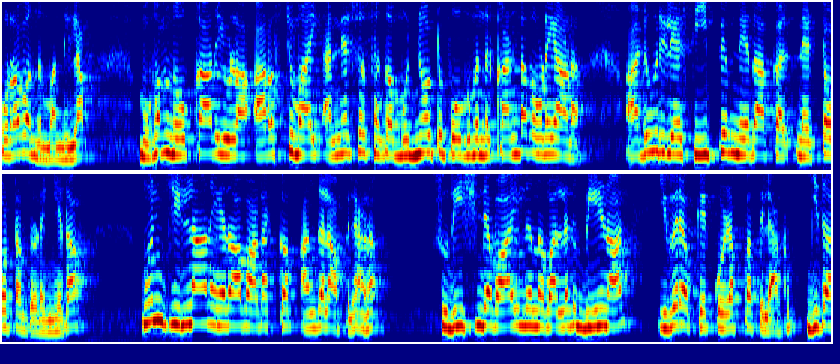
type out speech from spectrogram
കുറവൊന്നും വന്നില്ല. മുഖം നോക്കാതെയുള്ള അറസ്റ്റുമായി അന്വേഷണ സംഘം മുന്നോട്ടു പോകുമെന്ന് കണ്ടതോടെയാണ് അടൂരിലെ സി പി എം നേതാക്കൾ നെട്ടോട്ടം തുടങ്ങിയത്. മുൻ ജില്ലാ നേതാവ് അടക്കം അങ്കലാപ്പിലാണ്. സുധീഷിന്റെ വായിൽ നിന്ന് വല്ലതും വീണാൽ ഇവരൊക്കെ കുഴപ്പത്തിലാകും. ഇത്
